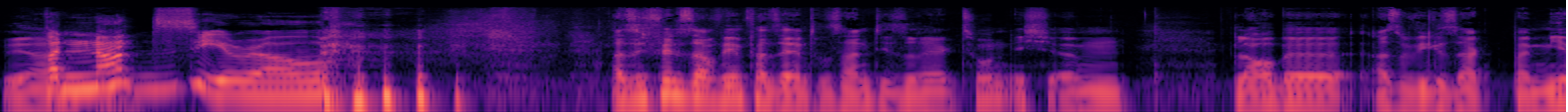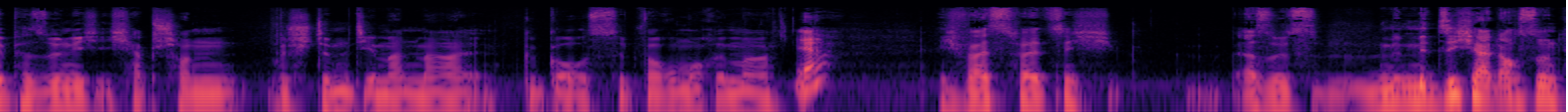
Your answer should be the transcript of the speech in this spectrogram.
Ja. But not zero. Also ich finde es auf jeden Fall sehr interessant, diese Reaktion. Ich ähm, glaube, also wie gesagt, bei mir persönlich, ich habe schon bestimmt jemanden mal geghostet, warum auch immer. Ja? Ich weiß zwar jetzt nicht, also es, mit Sicherheit auch so ein,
